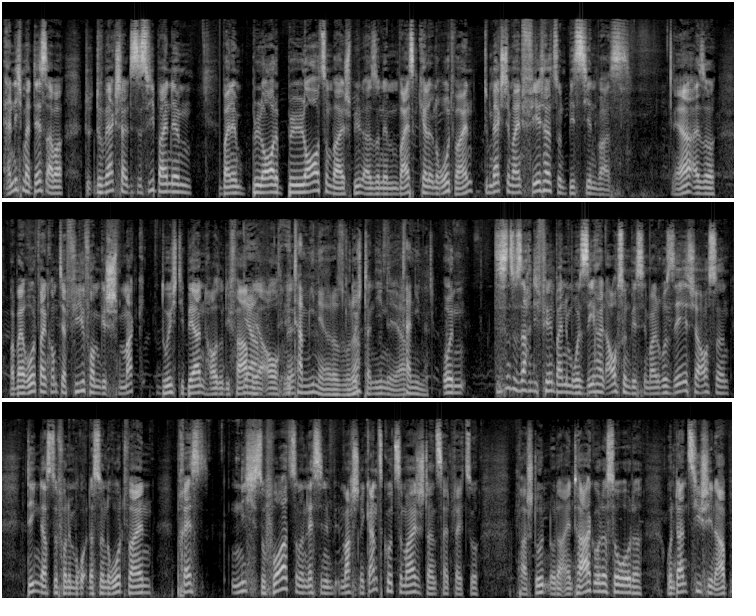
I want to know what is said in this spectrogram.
Ja, nicht mal das, aber du, du merkst halt, es ist wie bei einem, bei einem Blanc de Blanc zum Beispiel, also einem weißgekelterten Rotwein. Du merkst, dem Wein fehlt halt so ein bisschen was. Ja, also, weil bei Rotwein kommt ja viel vom Geschmack durch die Beerenhaut und die Farbe ja, auch. Ne? Vitamine oder so, ne? Durch Tannine, ja. Tannine. Und das sind so Sachen, die fehlen bei einem Rosé halt auch so ein bisschen, weil Rosé ist ja auch so ein Ding, dass du von einem, dass du einen Rotwein presst, nicht sofort, sondern lässt ihn, machst eine ganz kurze Maischestandzeit, vielleicht so ein paar Stunden oder einen Tag oder so, oder, und dann ziehst du ihn ab.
